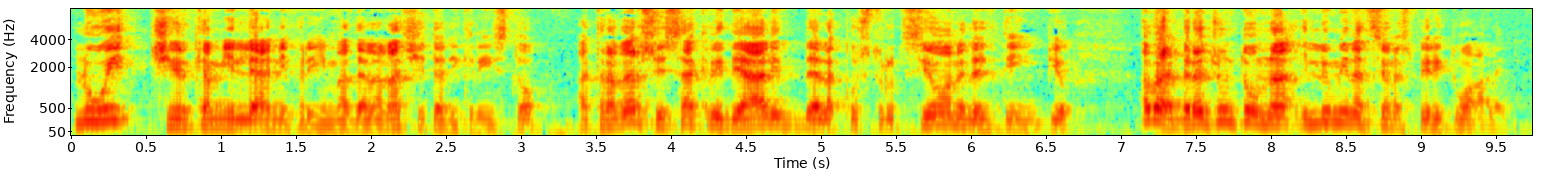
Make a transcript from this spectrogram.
Lui, circa mille anni prima della nascita di Cristo, attraverso i sacri ideali della costruzione del Tempio, avrebbe raggiunto una illuminazione spirituale.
